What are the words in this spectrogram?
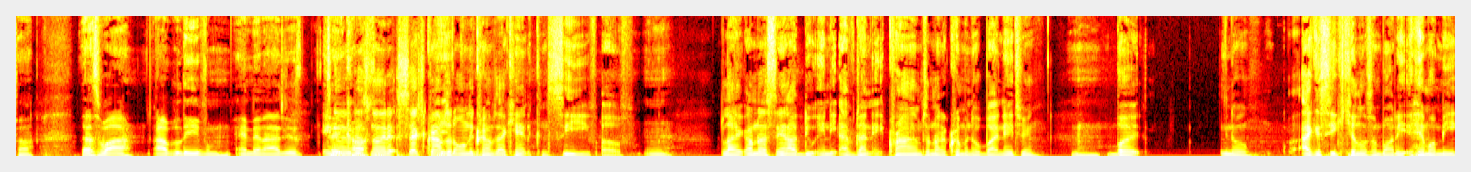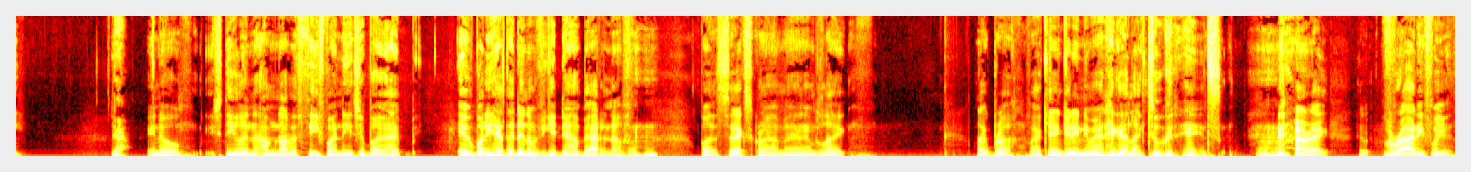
So That's why I believe them, and then I just you know, not, sex crimes are the only crimes I can't conceive of. Mm. Like I'm not saying I'll do any. I've done crimes. I'm not a criminal by nature, Mhm. but you know, I can see killing somebody, him or me. Yeah. You know, stealing. I'm not a thief by nature, but I, everybody has that in them if you get down bad enough. Mhm. But sex crime, man, I'm like, like, bro, if I can't get any, man, I got like two good hands. Mhm. All right, variety for you.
